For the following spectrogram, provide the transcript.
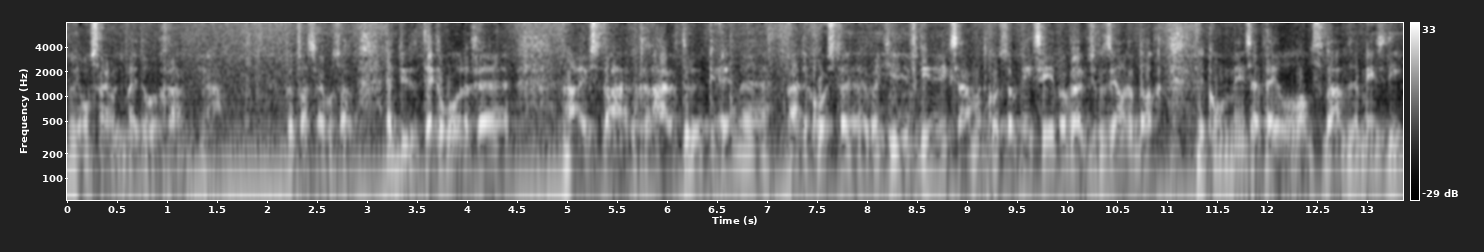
bij ons zijn we ermee doorgegaan. Dat was helemaal zo. En nu tegenwoordig uh, nou, is het aardig, aardig druk en uh, nou, de kosten, weet je, je verdient niks aan, maar het kost ook niks. Je hebt een gezellige dag. En er komen mensen uit het hele land vandaan. Er zijn mensen die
